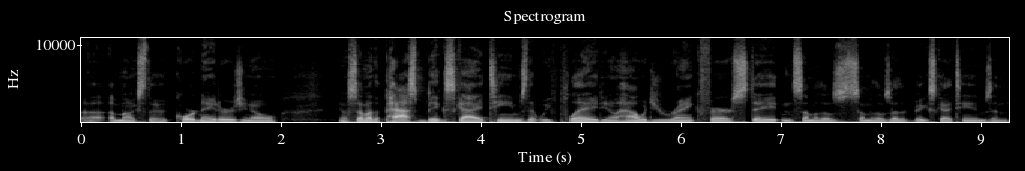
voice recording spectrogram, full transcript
uh, amongst the coordinators. You know, you know some of the past Big Sky teams that we've played. You know, how would you rank Ferris State and some of those some of those other Big Sky teams? And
